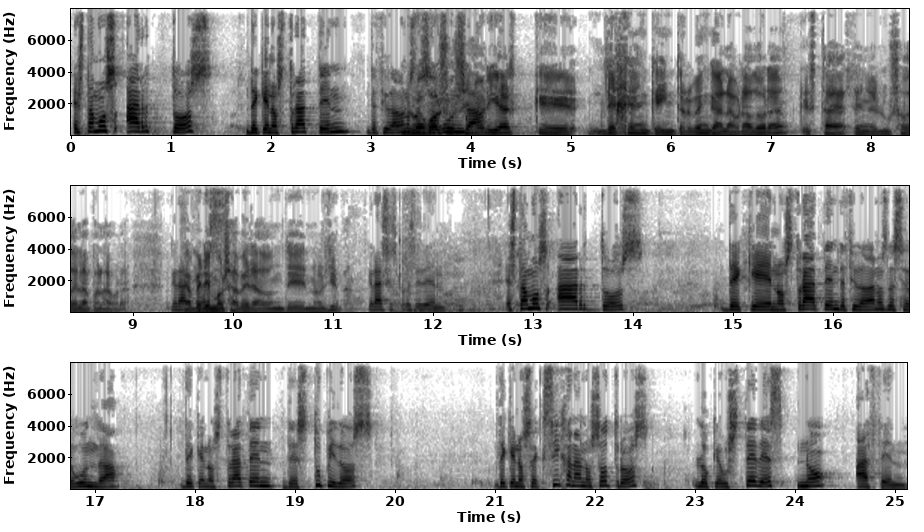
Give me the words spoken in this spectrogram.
Estamos hartos de que nos traten de ciudadanos de segunda. sus señorías que dejen que intervenga la oradora que está en el uso de la palabra. Ya veremos a ver a dónde nos llevan. Gracias, presidente. Estamos hartos de que nos traten de ciudadanos de segunda, de que nos traten de estúpidos, de que nos exijan a nosotros lo que ustedes no hacen.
